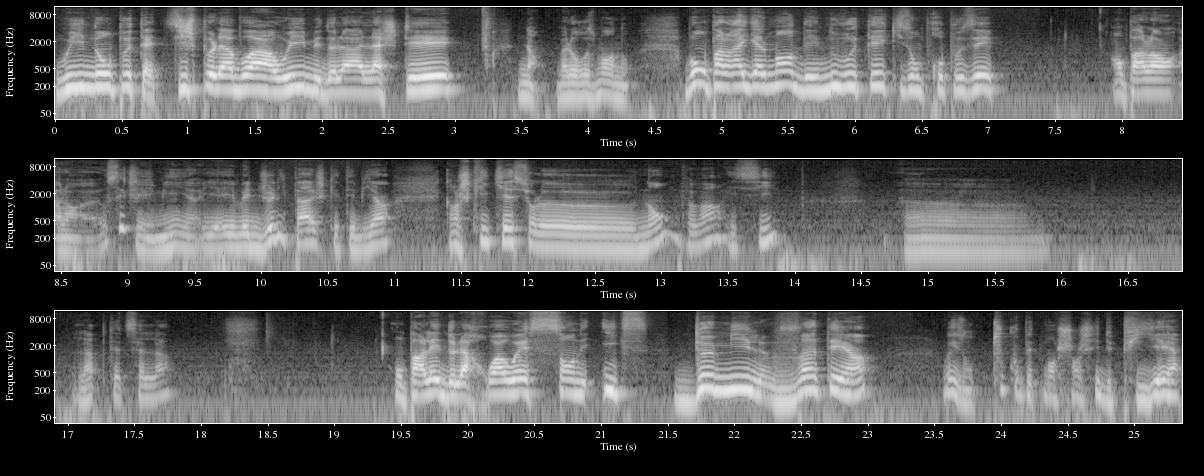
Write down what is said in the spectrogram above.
oui, non, peut-être. Si je peux l'avoir, oui, mais de là l'acheter, non, malheureusement, non. Bon, on parlera également des nouveautés qu'ils ont proposées en parlant... Alors, où c'est que j'avais mis Il y avait une jolie page qui était bien. Quand je cliquais sur le... Non, on va voir, ici. Euh, là, peut-être celle-là. On parlait de la Huawei 100X 2021. Ils ont tout complètement changé depuis hier.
